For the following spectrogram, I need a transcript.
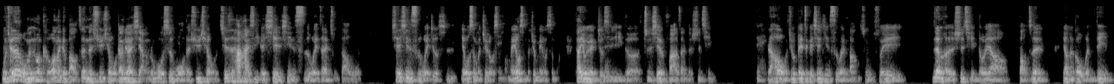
我觉得我们那么渴望那个保证的需求，我刚就在想，如果是我的需求，其实它还是一个线性思维在主导我。线性思维就是有什么就有什么，没有什么就没有什么，它永远就是一个直线发展的事情。对，然后我就被这个线性思维绑住，所以任何的事情都要保证要能够稳定，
